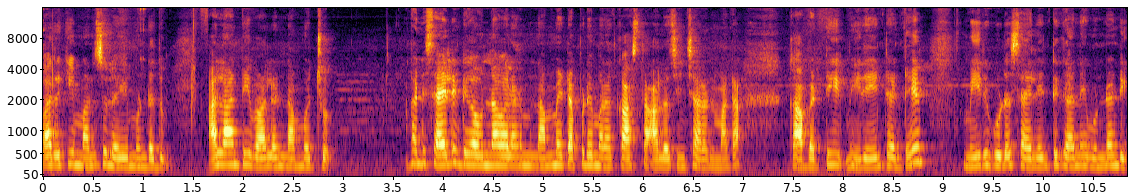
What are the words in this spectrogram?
వారికి మనసులో ఏముండదు. అలాంటి వాళ్ళని నమ్మొచ్చు. కానీ సైలెంట్గా ఉన్న వాళ్ళని నమ్మేటప్పుడే మనం కాస్త ఆలోచించాలన్నమాట. కాబట్టి మీరేంటంటే మీరు కూడా సైలెంట్గానే ఉండండి.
